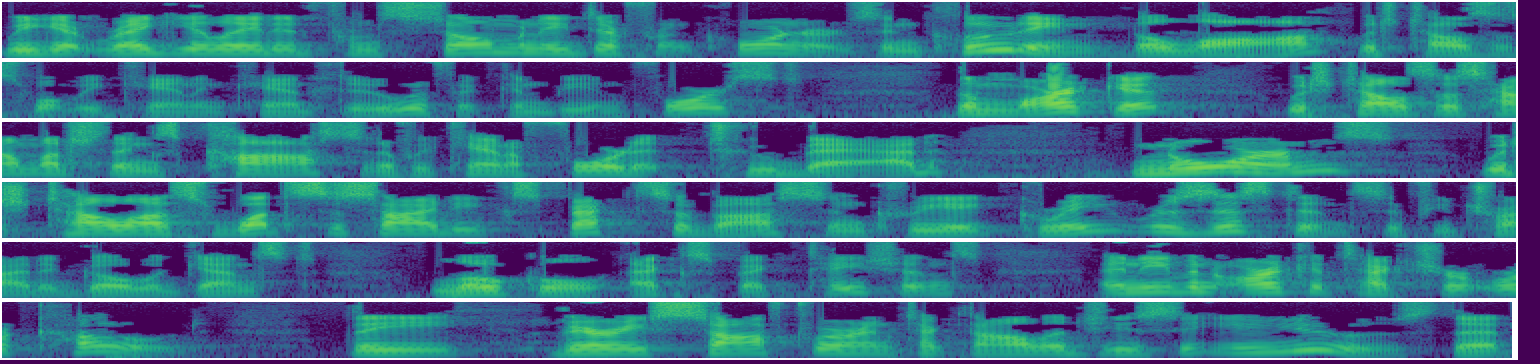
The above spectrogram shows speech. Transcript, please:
we get regulated from so many different corners, including the law, which tells us what we can and can't do if it can be enforced, the market, which tells us how much things cost, and if we can't afford it, too bad, norms, which tell us what society expects of us and create great resistance if you try to go against local expectations, and even architecture or code the very software and technologies that you use that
